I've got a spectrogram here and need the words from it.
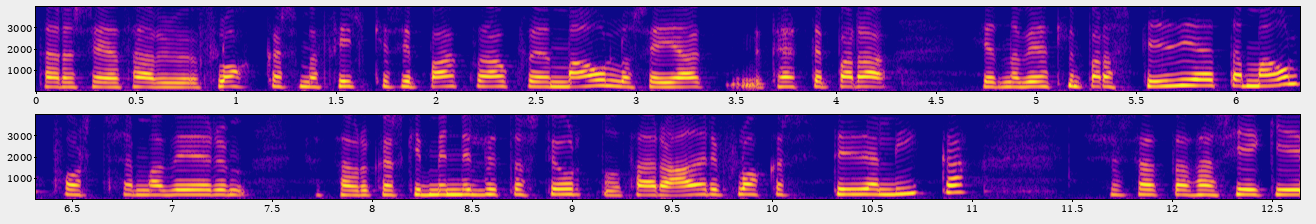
það er að segja að það eru flokkar sem að fylgja sér bak við ákveðin mál og segja þetta er bara, hérna við ætlum bara að styðja þetta mál, hvort sem að við erum, það eru kannski minni hlut á stjórn og það eru aðri flokkar sem styðja líka að það ekki,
